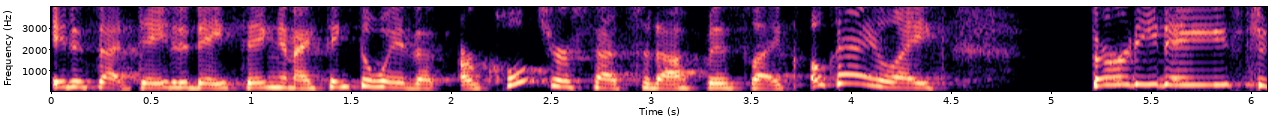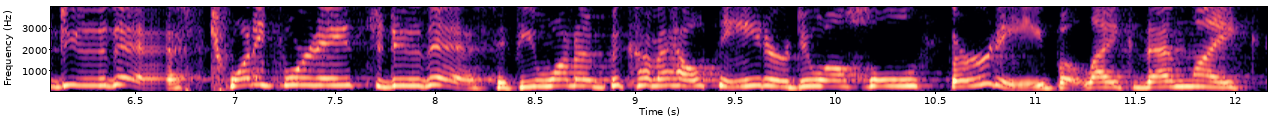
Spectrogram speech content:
it is that day to day thing. And I think the way that our culture sets it up is like, okay, like 30 days to do this, 24 days to do this. If you want to become a healthy eater, do a whole 30. But like, then, like,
